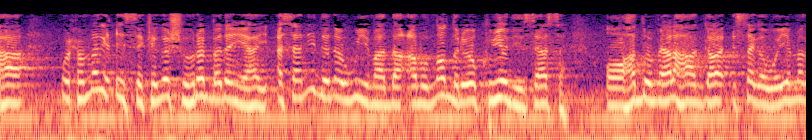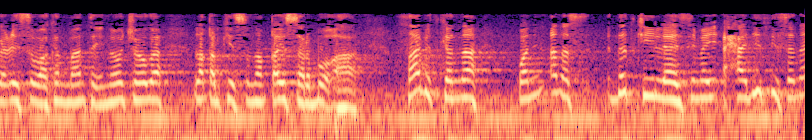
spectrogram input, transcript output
ahaa wuxuu magaciisa kaga shuhro badan yahay asaaniidana ugu yimaadaa abunadri oo kunyadiisaasa oo hadduu meelaha galo isaga weeye magaciisa waa kan maanta inoo jooga laqabkiisuna qaysar buu ahaa. Haabitkana waa nin anas dadkii laasimay axaadiistiisana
